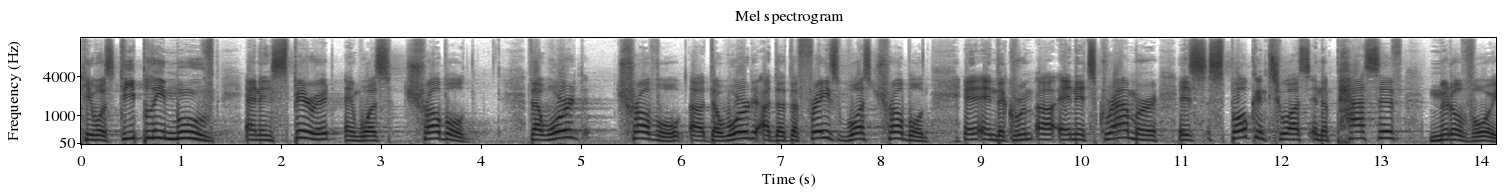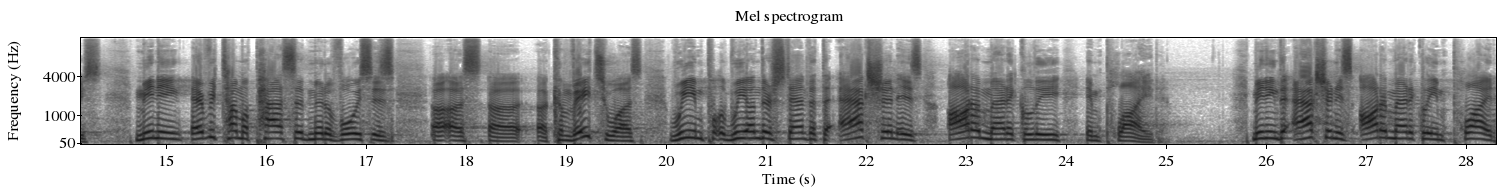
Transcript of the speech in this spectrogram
He was deeply moved and in spirit and was troubled. That word trouble, uh, the word, uh, the, the phrase was troubled, and, the, uh, its grammar is spoken to us in a passive middle voice. Meaning, every time a passive middle voice is uh, uh, uh, conveyed to us, we, impl- we understand that the action is automatically implied meaning the action is automatically implied,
